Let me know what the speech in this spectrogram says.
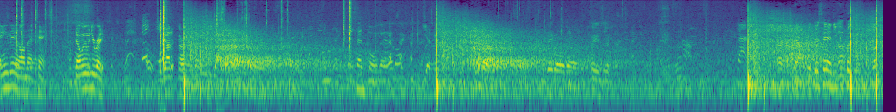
aim in on that tank. Tell me when you're ready. Thank You got it? Or you got it. Tenfold. Eh? Yes, ma'am. Big old. Uh, oh, Where is it? Got it. All right, now, with this hand, you can put this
